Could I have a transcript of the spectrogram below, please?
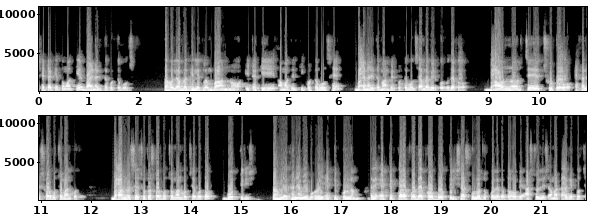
সেটাকে তোমাকে বাইনারিতে করতে বলছে। তাহলে আমরা কি লিখলাম? বান্ন এটাকে আমাদের কি করতে বলছে? বাইনারিতে মান বের করতে বলছে, আমরা বের করব। দেখো বাউন্নর চেয়ে ছোট এখানে সর্বোচ্চ মান কত? বাউন্নর চেয়ে ছোট সর্বোচ্চ মান হচ্ছে কত? বত্রিশ। তাহলে এখানে আমি অ্যাক্টিভ করলাম। তাহলে অ্যাক্টিভ করার পর দেখো, বত্রিশ আর ষোলো যোগ করলে কত হবে? আটচল্লিশ। আমার টার্গেট হচ্ছে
